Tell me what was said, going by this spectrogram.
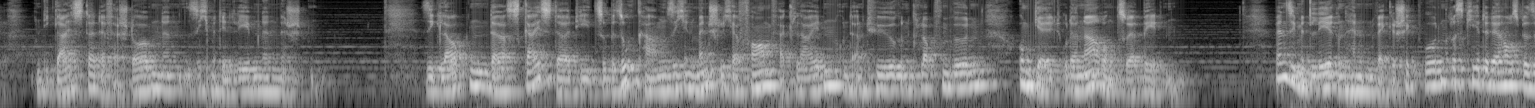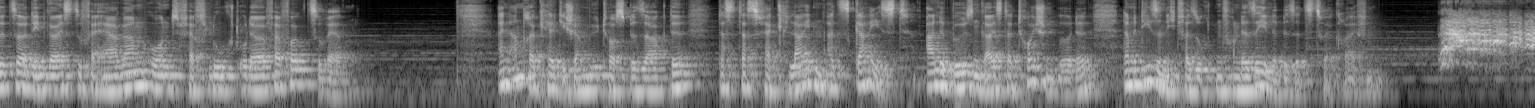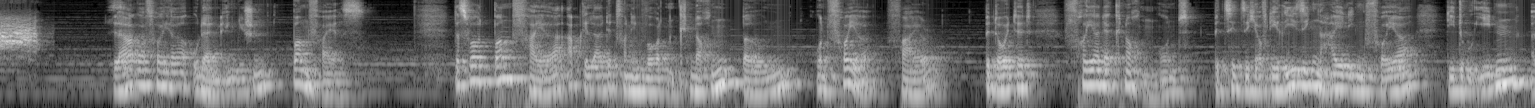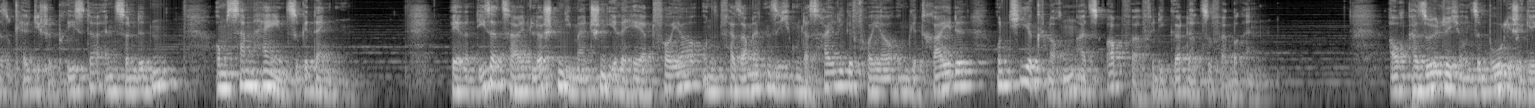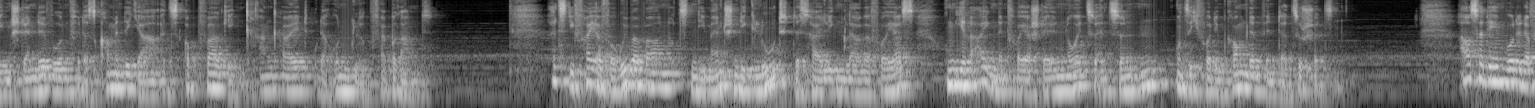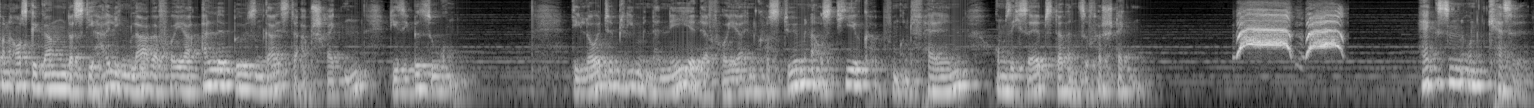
und die Geister der Verstorbenen sich mit den Lebenden mischten. Sie glaubten, dass Geister, die zu Besuch kamen, sich in menschlicher Form verkleiden und an Türen klopfen würden, um Geld oder Nahrung zu erbeten. Wenn sie mit leeren Händen weggeschickt wurden, riskierte der Hausbesitzer, den Geist zu verärgern und verflucht oder verfolgt zu werden. Ein anderer keltischer Mythos besagte, dass das Verkleiden als Geist alle bösen Geister täuschen würde, damit diese nicht versuchten, von der Seele Besitz zu ergreifen. Lagerfeuer oder im Englischen Bonfires. Das Wort Bonfire, abgeleitet von den Worten Knochen, Bone und Feuer, Fire, bedeutet Feuer der Knochen und bezieht sich auf die riesigen heiligen Feuer, die Druiden, also keltische Priester, entzündeten, um Samhain zu gedenken. Während dieser Zeit löschten die Menschen ihre Herdfeuer und versammelten sich um das heilige Feuer, um Getreide und Tierknochen als Opfer für die Götter zu verbrennen. Auch persönliche und symbolische Gegenstände wurden für das kommende Jahr als Opfer gegen Krankheit oder Unglück verbrannt. Als die Feier vorüber war, nutzten die Menschen die Glut des heiligen Lagerfeuers, um ihre eigenen Feuerstellen neu zu entzünden und sich vor dem kommenden Winter zu schützen. Außerdem wurde davon ausgegangen, dass die heiligen Lagerfeuer alle bösen Geister abschrecken, die sie besuchen. Die Leute blieben in der Nähe der Feuer in Kostümen aus Tierköpfen und Fellen, um sich selbst darin zu verstecken. Hexen und Kessel.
